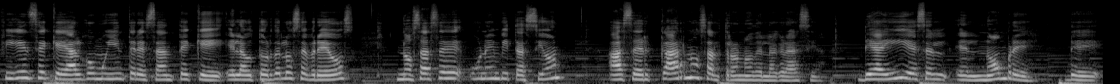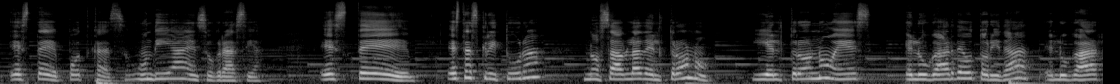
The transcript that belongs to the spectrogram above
fíjense que algo muy interesante que el autor de los Hebreos nos hace una invitación a acercarnos al trono de la gracia. De ahí es el, el nombre de este podcast, Un día en su gracia. Este, esta escritura nos habla del trono y el trono es el lugar de autoridad, el lugar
